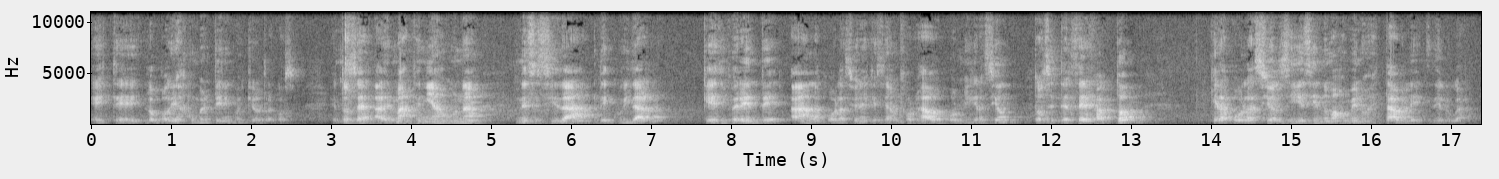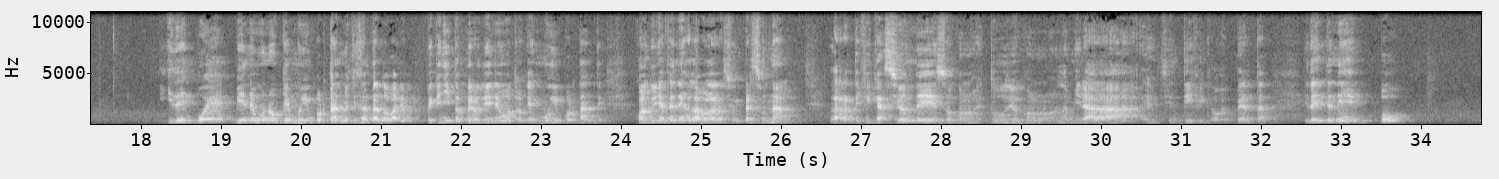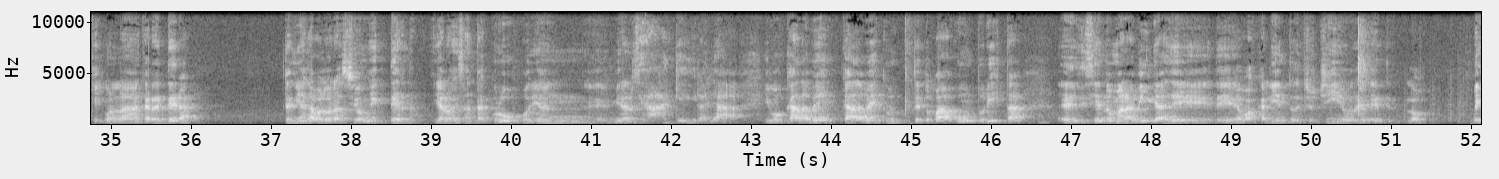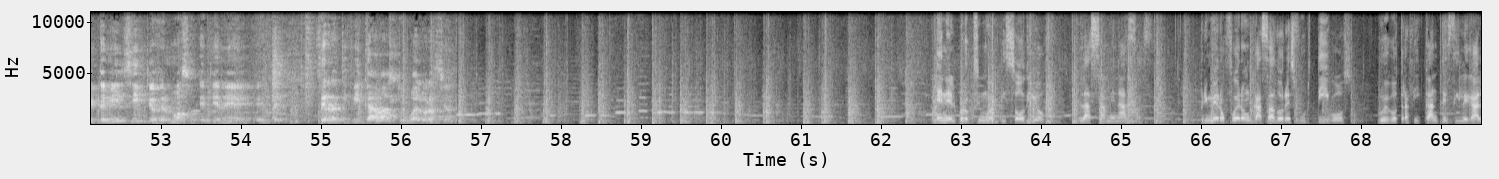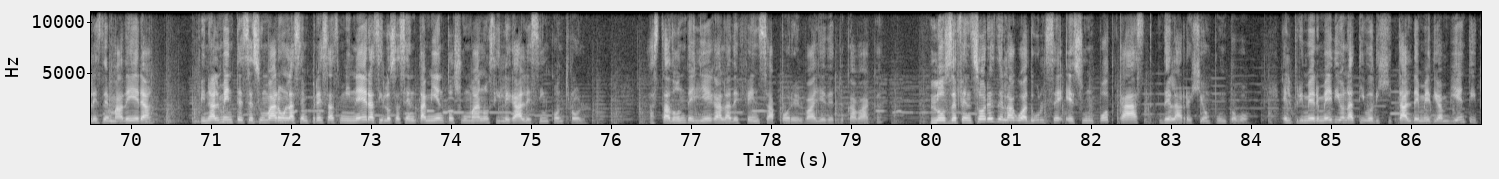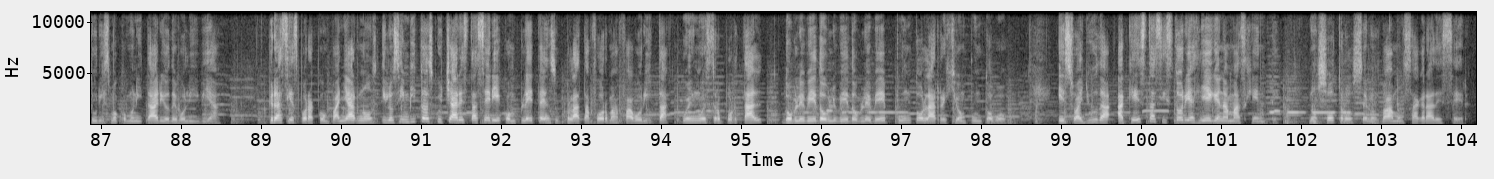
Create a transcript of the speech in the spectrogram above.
este, lo podías convertir en cualquier otra cosa. Entonces, además tenías una necesidad de cuidarlo, que es diferente a las poblaciones que se han forjado por migración. Entonces, tercer factor, que la población sigue siendo más o menos estable del lugar. Y después viene uno que es muy importante, me estoy saltando varios pequeñitos, pero viene otro que es muy importante. Cuando ya tenés la valoración personal, la ratificación de eso con los estudios, con la mirada eh, científica o experta, y de ahí tenés vos que con la carretera tenías la valoración externa. Ya los de Santa Cruz podían eh, mirar y decir, ¡ay, hay que ir allá! Y vos cada vez, cada vez que te topabas con un turista eh, diciendo maravillas de, de, Aguascalientes, de Chochillo, de, los 20.000 sitios hermosos que tiene este, se ratificaba tu valoración. En el próximo episodio, las amenazas. Primero fueron cazadores furtivos, luego traficantes ilegales de madera, finalmente se sumaron las empresas mineras y los asentamientos humanos ilegales sin control. ¿Hasta dónde llega la defensa por el Valle de Tucabaca? Los Defensores del Agua Dulce es un podcast de la región Punto Bo, el primer medio nativo digital de medio ambiente y turismo comunitario de Bolivia. Gracias por acompañarnos y los invito a escuchar esta serie completa en su plataforma favorita o en nuestro portal www.laregion.bo. Eso ayuda a que estas historias lleguen a más gente. Nosotros se los vamos a agradecer.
